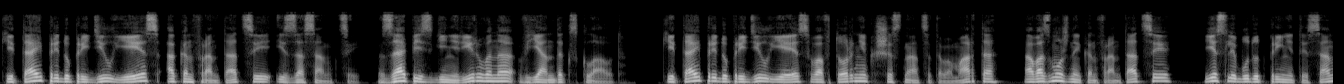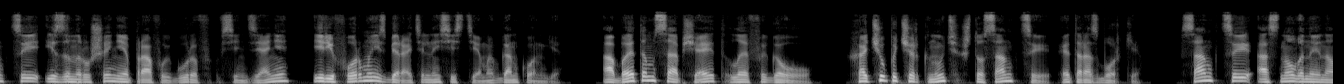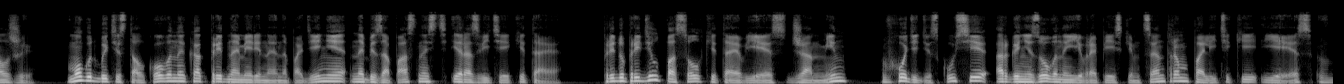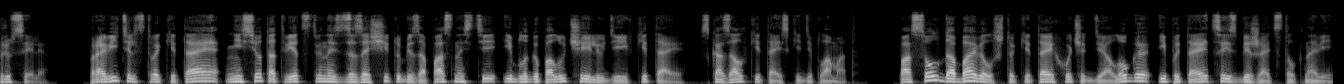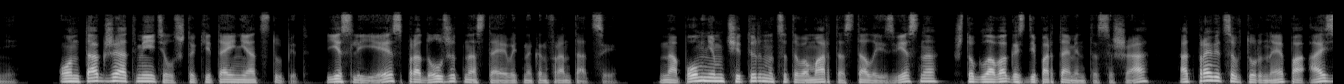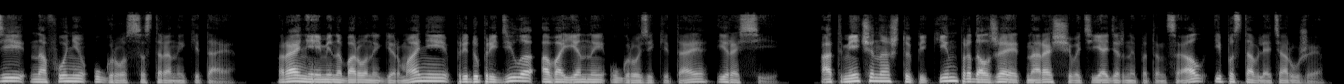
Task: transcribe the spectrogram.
Китай предупредил ЕС о конфронтации из-за санкций. Запись сгенерирована в Яндекс.Клауд. Китай предупредил ЕС во вторник 16 марта о возможной конфронтации, если будут приняты санкции из-за нарушения прав уйгуров в Синьцзяне и реформы избирательной системы в Гонконге. Об этом сообщает Ле Фигоу. Хочу подчеркнуть, что санкции – это разборки. Санкции, основанные на лжи, могут быть истолкованы как преднамеренное нападение на безопасность и развитие Китая, предупредил посол Китая в ЕС Джан Мин в ходе дискуссии, организованной Европейским центром политики ЕС в Брюсселе. Правительство Китая несет ответственность за защиту безопасности и благополучия людей в Китае, сказал китайский дипломат. Посол добавил, что Китай хочет диалога и пытается избежать столкновений. Он также отметил, что Китай не отступит, если ЕС продолжит настаивать на конфронтации. Напомним, 14 марта стало известно, что глава Госдепартамента США отправится в турне по Азии на фоне угроз со стороны Китая. Ранее Минобороны Германии предупредила о военной угрозе Китая и России. Отмечено, что Пекин продолжает наращивать ядерный потенциал и поставлять оружие.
